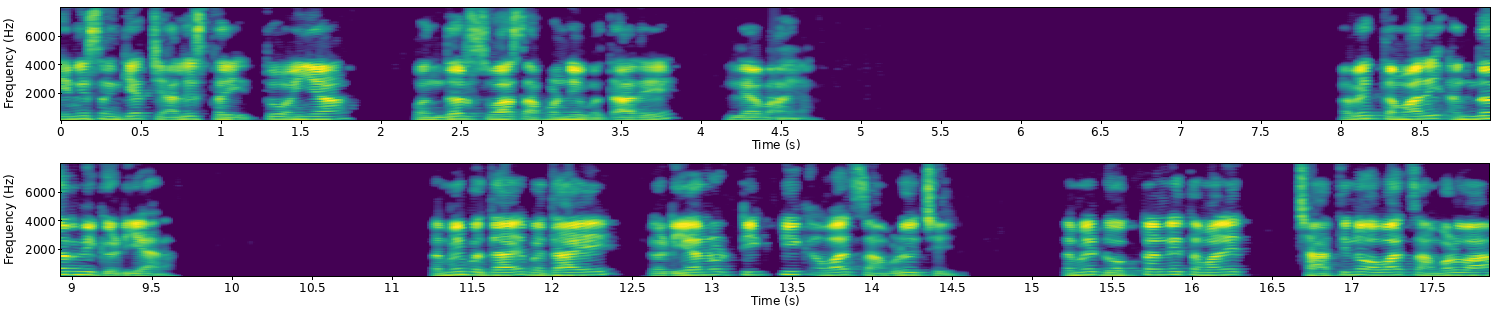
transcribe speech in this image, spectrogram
એની સંખ્યા ચાલીસ થઈ, તો અહીંયા પંદર શ્વાસ આપણને વધારે લેવાયા. હવે તમારી અંદરની ઘડિયાળ. તમે બધાએ બધાએ ઘડિયાળનો ટીક ટીક અવાજ સાંભળ્યો છે. તમે ડૉક્ટરને તમારી છાતીનો અવાજ સાંભળવા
